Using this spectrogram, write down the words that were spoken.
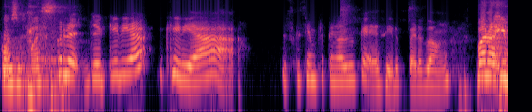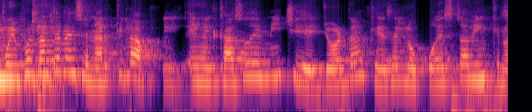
Por supuesto. bueno, yo quería, quería, es que siempre tengo algo que decir, perdón. Bueno, y muy importante mencionar que la, en el caso de Michi y de Jordan, que es el opuesto a Vin que no,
